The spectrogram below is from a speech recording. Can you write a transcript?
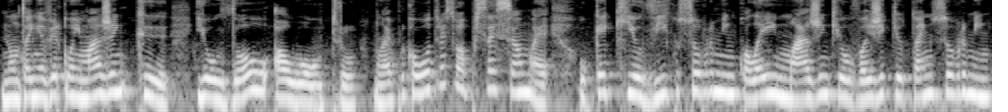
não tem a ver com a imagem que eu dou ao outro, não é? Porque o outro é só a percepção, é o que é que eu digo sobre mim, qual é a imagem que eu vejo e que eu tenho sobre mim.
